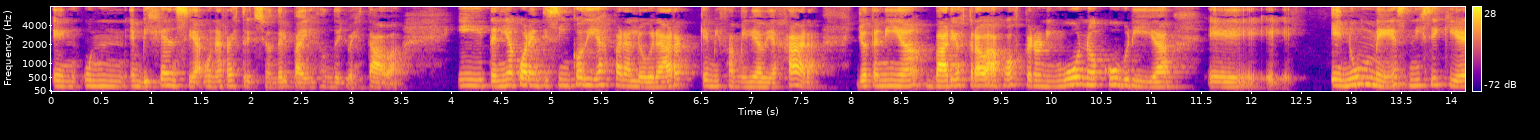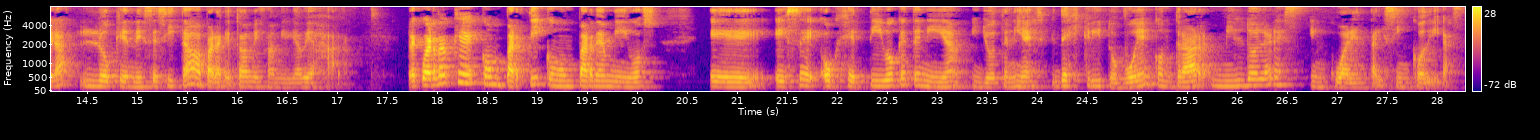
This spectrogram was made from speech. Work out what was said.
en, en vigencia una restricción del país donde yo estaba y tenía 45 días para lograr que mi familia viajara. Yo tenía varios trabajos, pero ninguno cubría eh, en un mes ni siquiera lo que necesitaba para que toda mi familia viajara. Recuerdo que compartí con un par de amigos eh, ese objetivo que tenía y yo tenía descrito, voy a encontrar mil dólares en 45 días.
